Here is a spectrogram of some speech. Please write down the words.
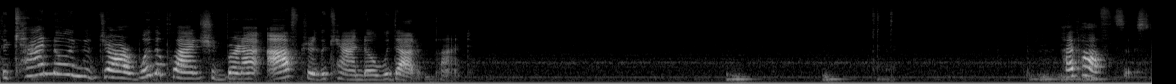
the candle in the jar with a plant should burn out after the candle without a plant. Hypothesis.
